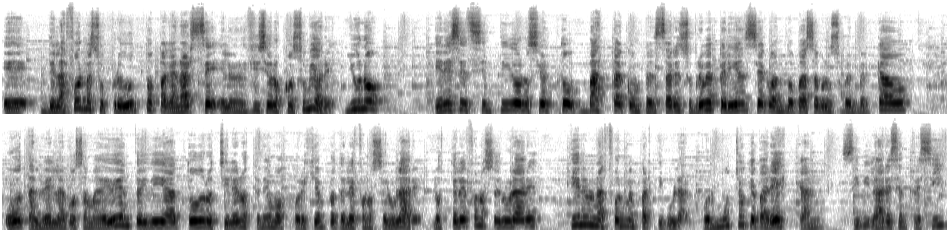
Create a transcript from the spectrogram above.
de la forma de sus productos para ganarse el beneficio de los consumidores. Y uno, en ese sentido, ¿no es cierto?, basta con pensar en su propia experiencia cuando pasa por un supermercado, o tal vez la cosa más evidente, hoy día todos los chilenos tenemos, por ejemplo, teléfonos celulares. Los teléfonos celulares tienen una forma en particular. Por mucho que parezcan similares entre sí,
